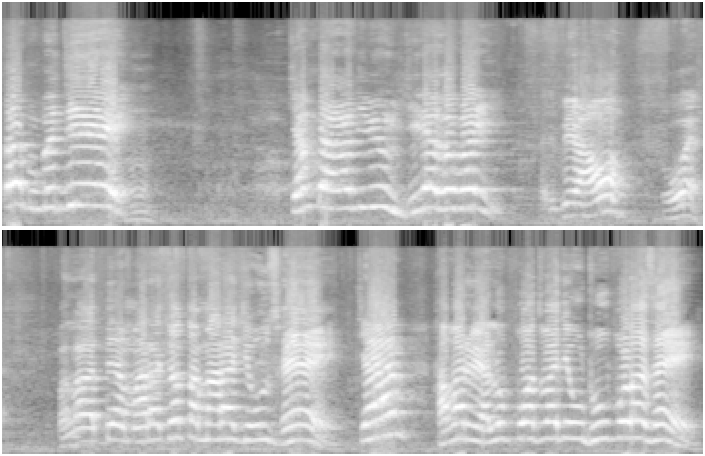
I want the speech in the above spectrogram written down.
અ ભૂપતજી ચમ દાડા બી ઊંઘી રહ્યા છો ભાઈ? અરે બે આવો. ઓય ભલા તે અમારા જો તમારા જેવું છે. ચમ? અમારે વહેલું પહોંચવા વાગે ઉઠવું પડે છે.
